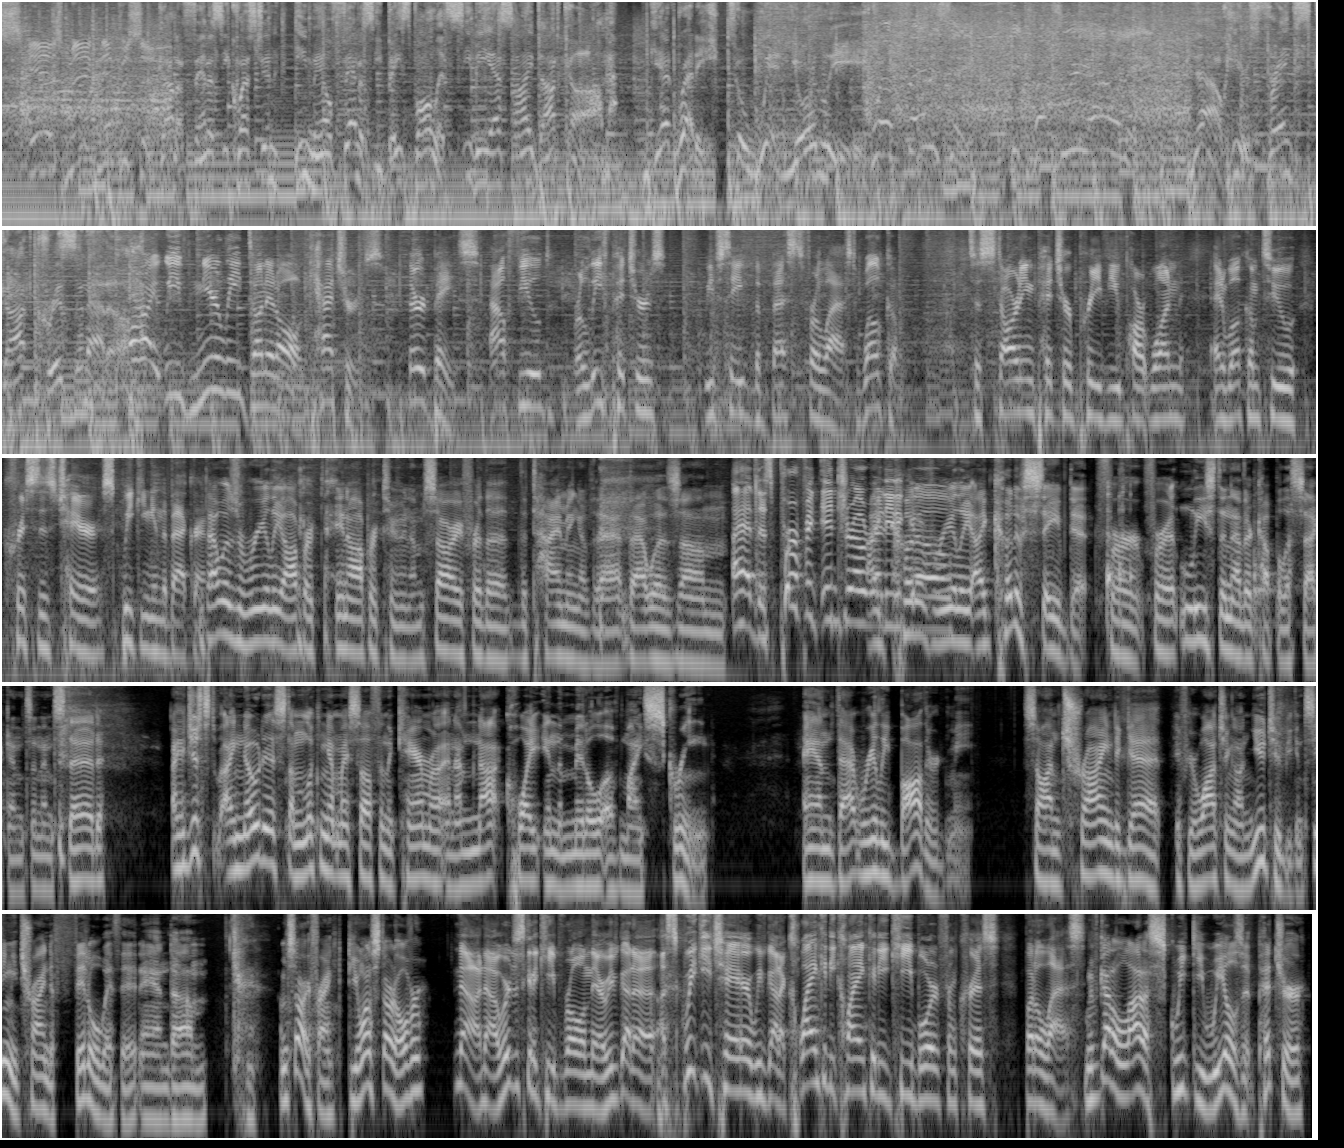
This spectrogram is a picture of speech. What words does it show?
This is magnificent. Got a fantasy question? Email fantasybaseball at cbsi.com. Get ready to win your league. where fantasy becomes reality. Now, here's Frank, Scott, Chris, and Adam. All right, we've nearly done it all. Catchers, third base, outfield, relief pitchers. We've saved the best for last. Welcome to starting pitcher preview part one, and welcome to Chris's chair squeaking in the background. That was really oppor- inopportune. I'm sorry for the the timing of that. That was um I had this perfect intro ready I to could go. have really I could have saved it for for at least another couple of seconds and instead I just I noticed I'm looking at myself in the camera and I'm not quite in the middle of my screen. And that really bothered me. So I'm trying to get if you're watching on YouTube, you can see me trying to fiddle with it and um I'm sorry, Frank. Do you want to start over? No, no, we're just gonna keep rolling there. We've got a, a squeaky chair, we've got a clankety clankety keyboard from Chris, but alas, We've got a lot of squeaky wheels at pitcher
